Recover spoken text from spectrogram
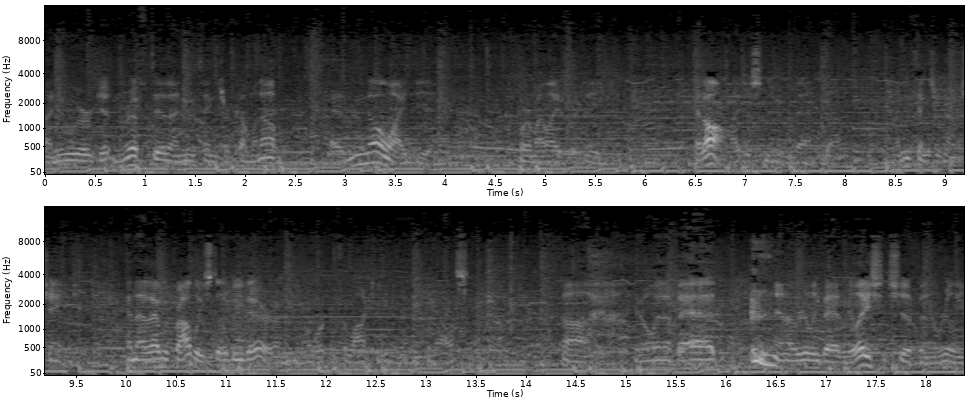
I knew we were getting rifted. I knew things were coming up. I had no idea where my life would be at all. I just knew that uh, I knew things were going to change, and that I would probably still be there. I mean, you know, working for Lockheed and everything else. Uh, you know, in a bad, in a really bad relationship, and a really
